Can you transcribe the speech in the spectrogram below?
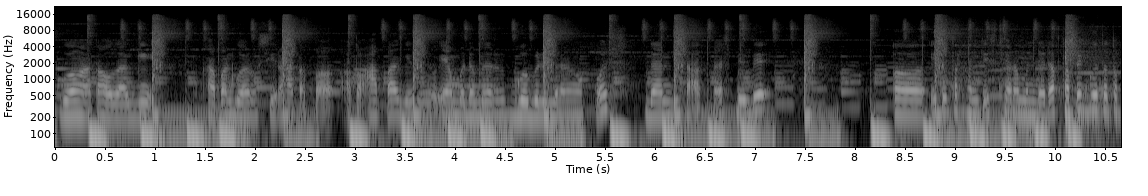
gue nggak tahu lagi kapan gue harus istirahat apa atau apa gitu. Yang bener-bener gue bener-bener nge-push dan di saat PSBB uh, eh, itu terhenti secara mendadak tapi gue tetap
